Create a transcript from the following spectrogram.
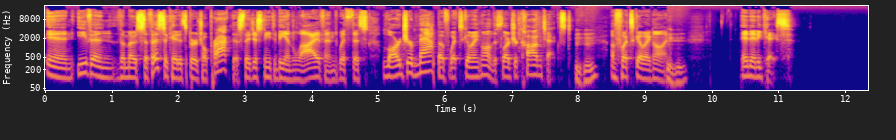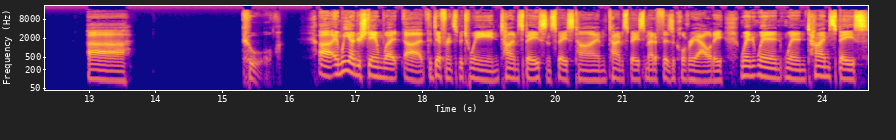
in even the most sophisticated spiritual practice. They just need to be enlivened with this larger map of what's going on, this larger context mm-hmm. of what's going on. In any case, uh, cool. Uh, and we understand what uh, the difference between time space and space time, time space metaphysical reality. When when when time space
